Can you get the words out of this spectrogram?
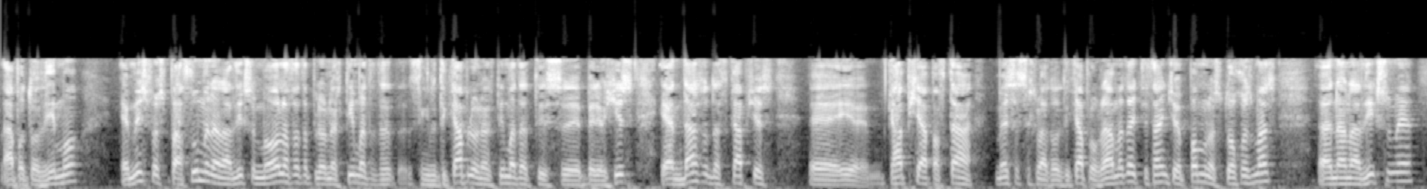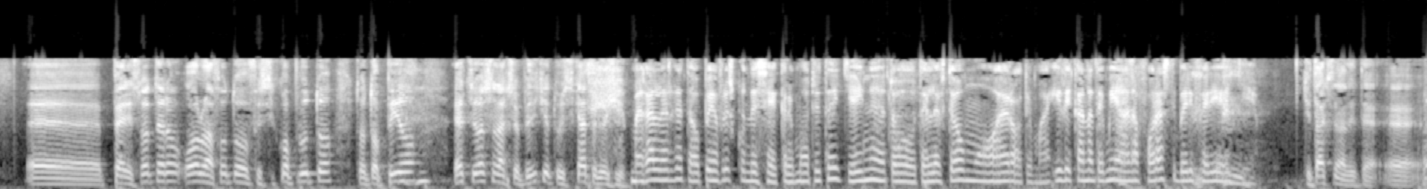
από το Δήμο εμείς προσπαθούμε να αναδείξουμε όλα αυτά τα πλεονεκτήματα, τα συγκριτικά πλεονεκτήματα της ε, περιοχής εντάσσοντας κάποιες, ε, κάποια από αυτά μέσα σε χρηματοδοτικά προγράμματα και θα είναι και ο επόμενος στόχος μας ε, να αναδείξουμε ε, περισσότερο όλο αυτό το φυσικό πλούτο, το τοπιο έτσι ώστε να αξιοποιηθεί και τουριστικά περιοχή. Μεγάλα έργα τα οποία βρίσκονται σε εκκρεμότητα και είναι το τελευταίο μου ερώτημα. Ήδη κάνατε μία αναφορά στην περιφερειακή. Κοιτάξτε να δείτε, ε,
